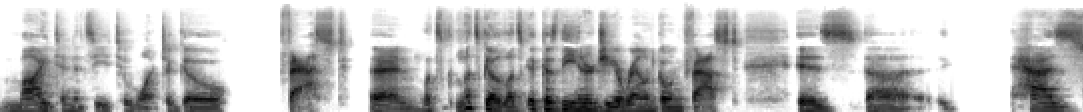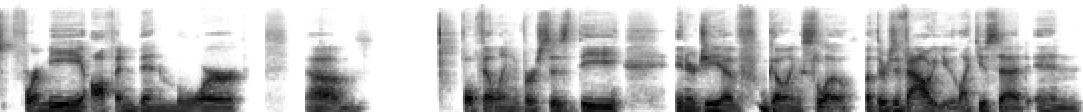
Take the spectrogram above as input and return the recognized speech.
my tendency to want to go fast and let's let's go let's because the energy around going fast is uh, has for me often been more um, fulfilling versus the energy of going slow. But there's value, like you said, in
